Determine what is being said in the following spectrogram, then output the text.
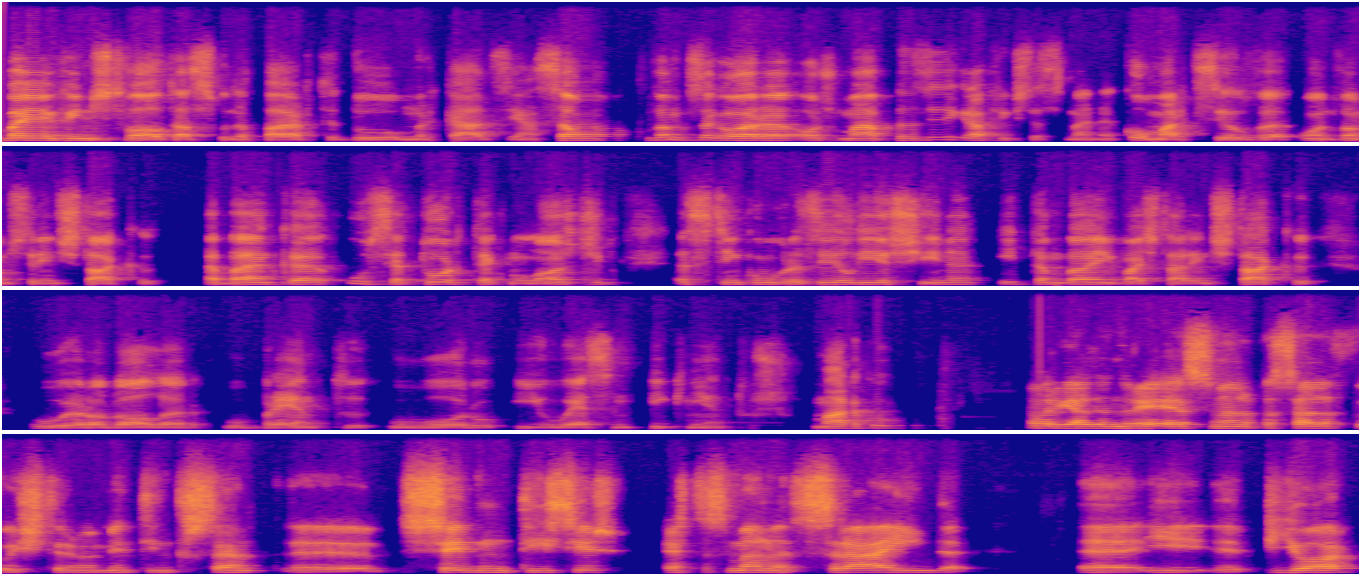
Bem-vindos de volta à segunda parte do Mercados em Ação. Vamos agora aos mapas e gráficos da semana com o Marco Silva, onde vamos ter em destaque a banca, o setor tecnológico, assim como o Brasil e a China, e também vai estar em destaque o eurodólar, o Brent, o ouro e o S&P 500. Marco? Obrigado, André. A semana passada foi extremamente interessante, uh, cheio de notícias. Esta semana será ainda uh, e, uh, pior,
